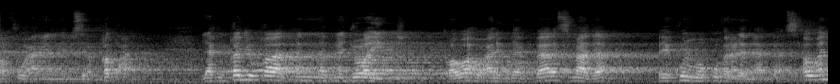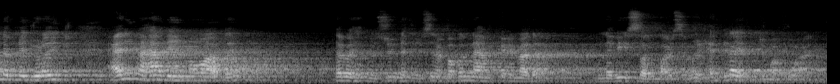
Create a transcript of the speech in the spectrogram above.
مرفوعا عن النبي صلى الله عليه وسلم قطعا. لكن قد يقال أن ابن جريج رواه عن ابن عباس ماذا؟ فيكون موقوفا على ابن عباس. أو أن ابن جريج علم هذه المواطن ثبتت من سنة النبي صلى الله عليه وسلم فظنها من فعل ماذا؟ النبي صلى الله عليه وسلم. والحديث لا يثبت مرفوعا.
